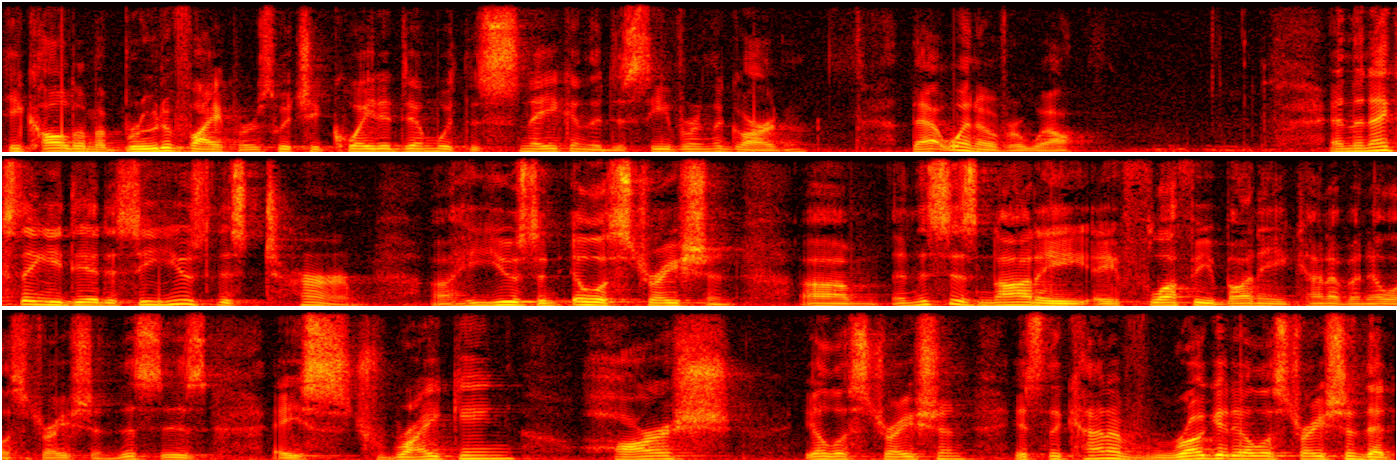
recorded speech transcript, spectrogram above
He called them a brood of vipers, which equated them with the snake and the deceiver in the garden. That went over well. And the next thing he did is he used this term. Uh, he used an illustration um, and this is not a, a fluffy bunny kind of an illustration. This is a striking, harsh illustration. It's the kind of rugged illustration that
